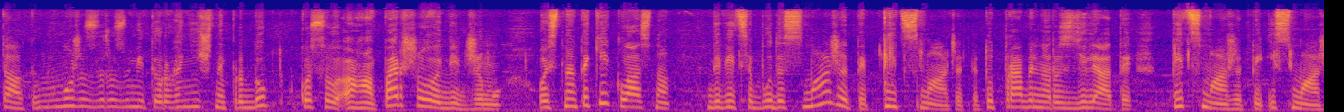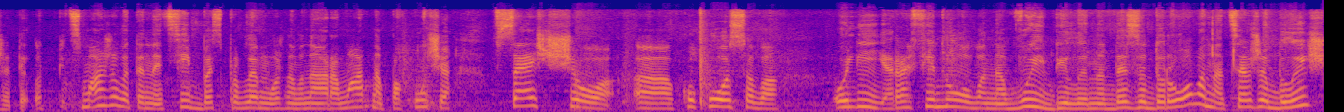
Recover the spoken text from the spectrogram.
Так, не можу зрозуміти органічний продукт кокосового Ага, першого віджиму. Ось на такий класно. Дивіться, буде смажити, підсмажити. Тут правильно розділяти підсмажити і смажити. От підсмажувати на цій без проблем можна. Вона ароматна, пахуча. Все, що е, кокосова олія рафінована, вибілена, дезодорована, це вже ближче.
